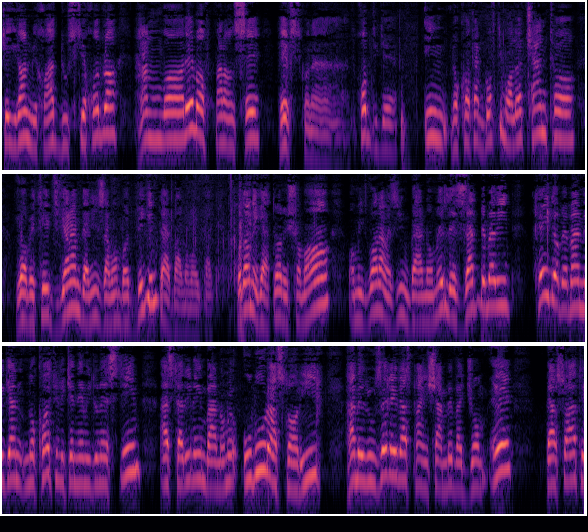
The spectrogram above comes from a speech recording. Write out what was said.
که ایران می‌خواهد دوستی خود را همواره با فرانسه حفظ کند. خب دیگه این نکات هم گفتیم. حالا چند تا رابطه دیگر هم در این زمان باید بگیم در برنامه بعد. خدا نگهدار شما. امیدوارم از این برنامه لذت ببرید. خیلی به من میگن نکاتی که نمی‌دونستیم. از طریق این برنامه عبور از تاریخ همه روزه غیر از پنجشنبه و جمعه در ساعت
